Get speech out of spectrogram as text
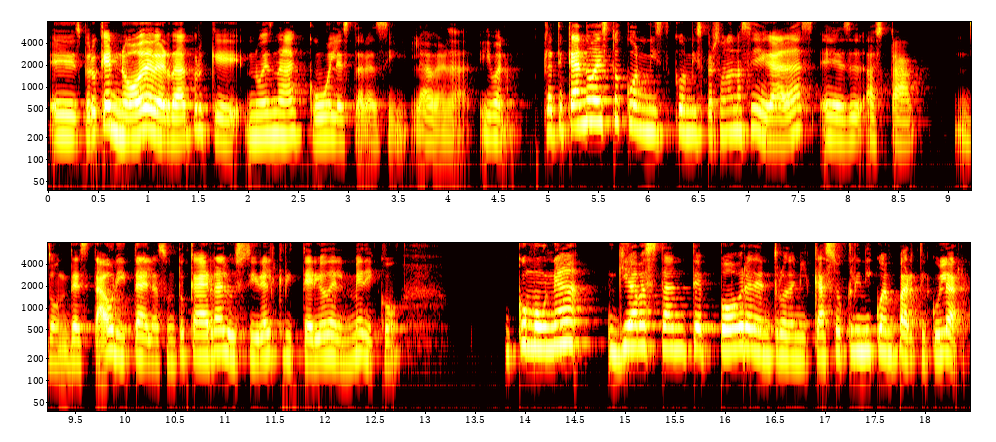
Eh, espero que no, de verdad, porque no es nada cool estar así, la verdad. Y bueno, platicando esto con mis, con mis personas más allegadas, es hasta donde está ahorita el asunto, cae relucir el criterio del médico como una guía bastante pobre dentro de mi caso clínico en particular.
